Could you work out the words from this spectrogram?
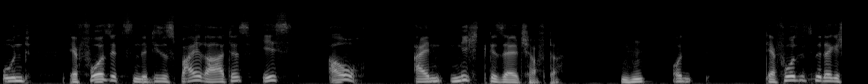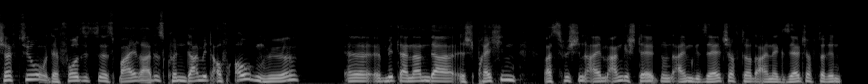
Und der Vorsitzende dieses Beirates ist auch ein Nichtgesellschafter. Mhm. Und der Vorsitzende der Geschäftsführung und der Vorsitzende des Beirates können damit auf Augenhöhe äh, miteinander äh, sprechen, was zwischen einem Angestellten und einem Gesellschafter oder einer Gesellschafterin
